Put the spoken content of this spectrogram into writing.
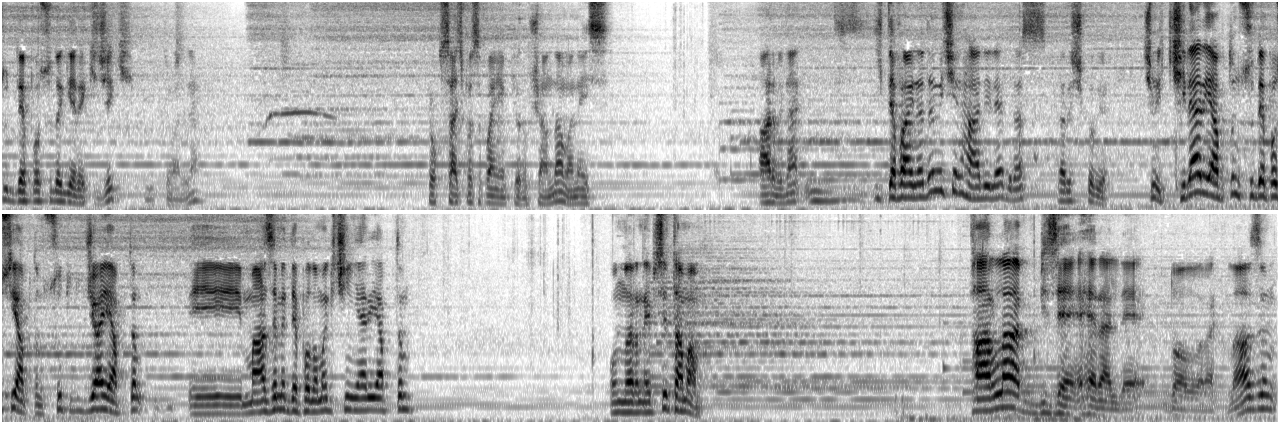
su deposu da gerekecek ihtimalle. Çok saçma sapan yapıyorum şu anda ama neyse. Harbiden ilk defa oynadığım için haliyle biraz karışık oluyor. Şimdi kiler yaptım, su deposu yaptım, su tutacağı yaptım. Ee, malzeme depolamak için yer yaptım. Onların hepsi tamam. Tarla bize herhalde doğal olarak lazım.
